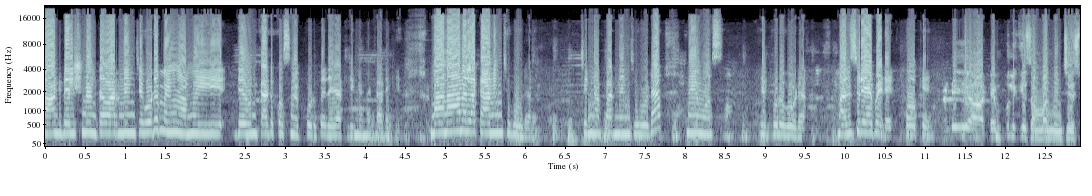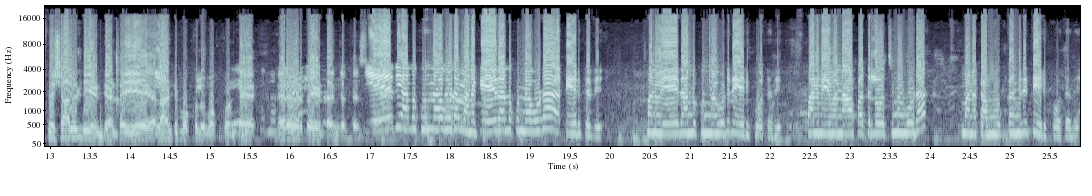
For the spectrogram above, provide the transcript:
మాకు తెలిసినంత వారి నుంచి కూడా మేము అమ్మ ఈ దేవుని కాడికి వస్తాం ఎప్పుడు పెద్దగట్లింగన్న కాడికి మా నాన్నల కానించి కూడా చిన్నప్పటి నుంచి కూడా మేము వస్తాం ఎప్పుడు కూడా. మాది శ్రేపేటే ఓకే. అంటే ఈ టెంపుల్కి సంబంధించి స్పెషాలిటీ ఏంటి? అంటే ఏ ఎలాంటి మొక్కులు మొక్కుంటే నెరవేరితే ఏంటి అని చెప్పేసి. ఏది అనుకున్నా కూడా మనకి ఏది అనుకున్నా కూడా తీరుతుంది. మనం ఏది అనుకున్నా కూడా తీరిపోతుంది. మనం ఏమైనా ఆపదలో వచ్చినా కూడా మనకు ఆ మొక్కు అనేది తీరిపోతుంది.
